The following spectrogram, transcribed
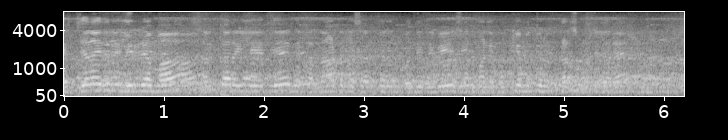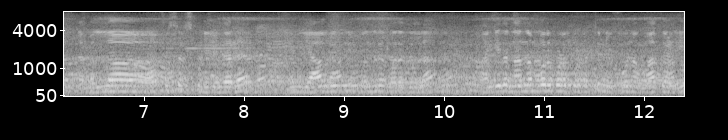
ಎಷ್ಟು ಜನ ಇದ್ರಿ ಇಲ್ಲಿರಮ್ಮ? ಸರ್ಕಾರ ಇಲ್ಲಿ ಐತೆ ಕರ್ನಾಟಕ ಸರ್ಕಾರ ಬಂದಿದ್ದೀವಿ. ಸನ್ಮಾನ್ಯ ಮುಖ್ಯಮಂತ್ರಿ ಕಳಿಸ್ಕೊಟ್ಟಿದ್ದಾರೆ ನಮ್ಮೆಲ್ಲ ಆಫೀಸರ್ಸ್ಗಳು ಇಲ್ಲಿದ್ದಾರೆ ನಿಮ್ಗೆ ಯಾವ ರೀತಿ ತೊಂದರೆ ಬರೋದಿಲ್ಲ. ಹಂಗಿದ್ರೆ ನನ್ನ ನಂಬರ್ ಕೂಡ ಕೊಟ್ಟಿರ್ತೀನಿ, ನೀವು ಫೋನಾಗಿ ಮಾತಾಡಿ.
